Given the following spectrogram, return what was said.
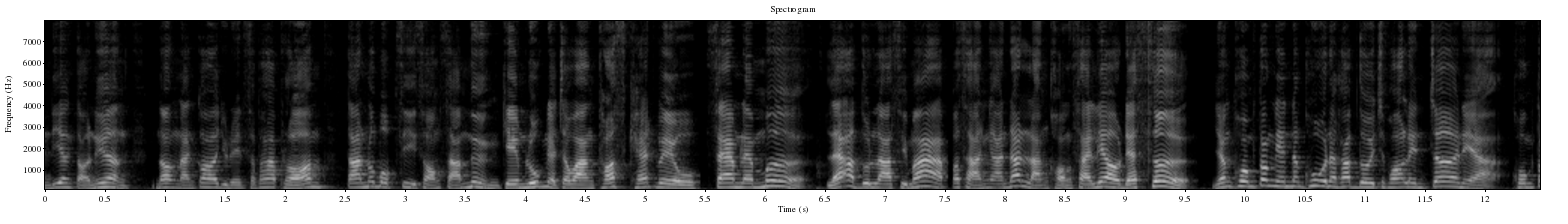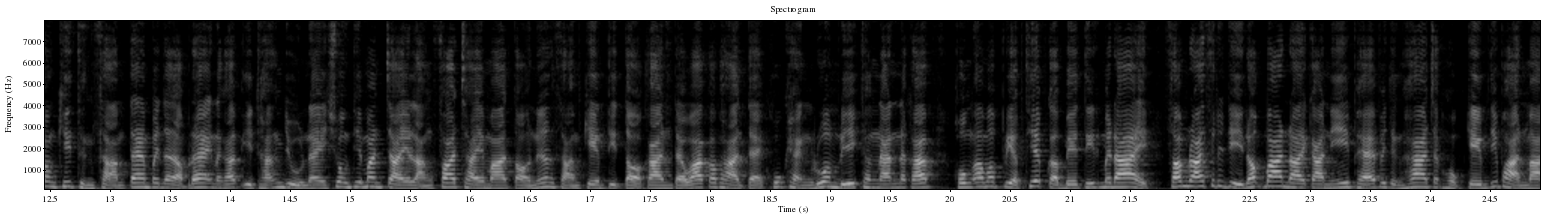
นเดี่ยงต่อเนื่อง นอกนั้นก็อยู่ในสภาพพร้อม ตามระบบ 4-2-3-1 เกมลุกเนี่ยจะวางทอสแคทเวลแซมแลมเมอร์และอับดุลลาซิมาประสานงานด้านหลังของไซเลียลเดสเซอร์ยังคงต้องเน้นทั้งคู่นะครับ โดยเฉพาะเลนเจอร์เนี่ย คงต้องคิดถึง 3 แต้มเป็นระดับแรกนะครับ อีกทั้งอยู่ในช่วงที่มั่นใจหลังฟาดชัยมาต่อเนื่อง 3 เกมติดต่อกัน แต่ว่าก็ผ่านแต่คู่แข่งร่วมลีกทั้งนั้นนะครับ คงเอามาเปรียบเทียบกับเบติสไม่ได้ซ้ำร้ายสถิตินอกบ้านรายการนี้แพ้ไปถึง 5 จาก 6 เกมที่ผ่านมา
